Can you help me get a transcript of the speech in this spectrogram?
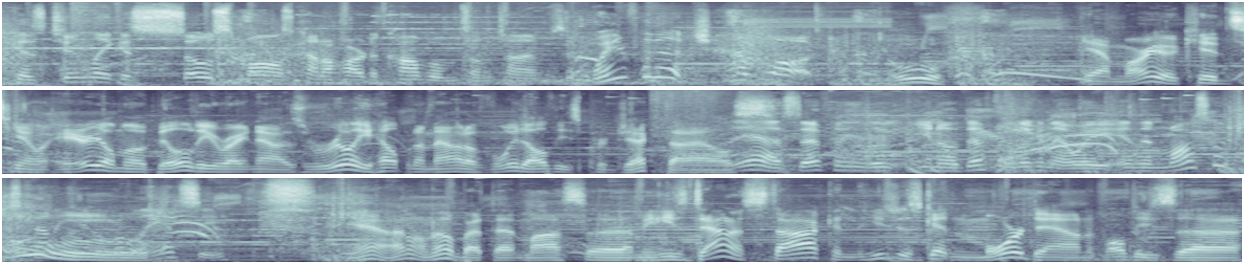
because Toon Link is so small, it's kind of hard to combo him sometimes. And waiting for that jab block. Ooh. Yeah, Mario Kid's you know aerial mobility right now is really helping him out avoid all these projectiles. Yeah, it's definitely look, you know definitely looking that way. And then Masa just kind of getting a little antsy. Yeah, I don't know about that Masa. I mean, he's down a stock and he's just getting more down of all these, uh,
